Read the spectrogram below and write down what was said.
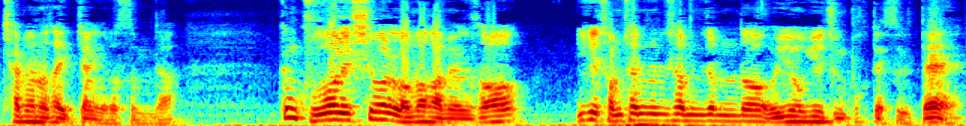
차 변호사 입장이 이렇습니다. 그럼 9월, 10월 넘어가면서 이게 점점 점점 더 의혹이 증폭됐을 때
